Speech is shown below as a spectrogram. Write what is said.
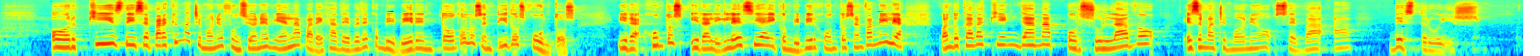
Orquiz dice, para que un matrimonio funcione bien, la pareja debe de convivir en todos los sentidos juntos. Ir a- juntos ir a la iglesia y convivir juntos en familia. Cuando cada quien gana por su lado, ese matrimonio se va a destruir.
